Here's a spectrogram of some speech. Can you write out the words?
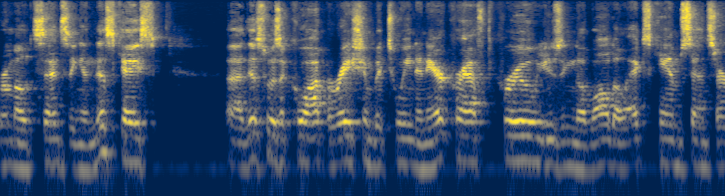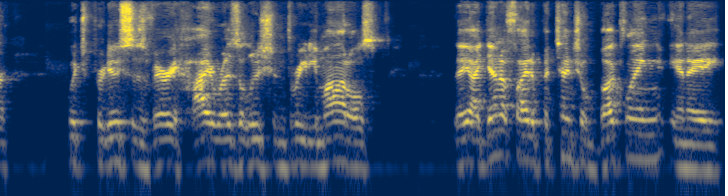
remote sensing. In this case, uh, this was a cooperation between an aircraft crew using the Waldo XCAM sensor, which produces very high resolution 3D models. They identified a potential buckling in a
